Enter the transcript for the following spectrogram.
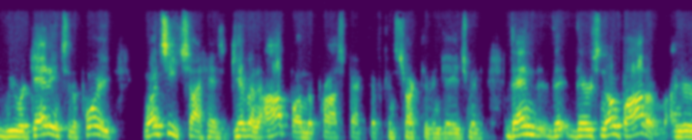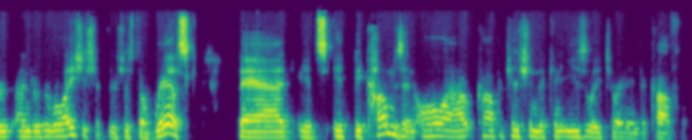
we were getting to the point once each side has given up on the prospect of constructive engagement, then th- there's no bottom under under the relationship. There's just a risk that it's it becomes an all-out competition that can easily turn into conflict.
